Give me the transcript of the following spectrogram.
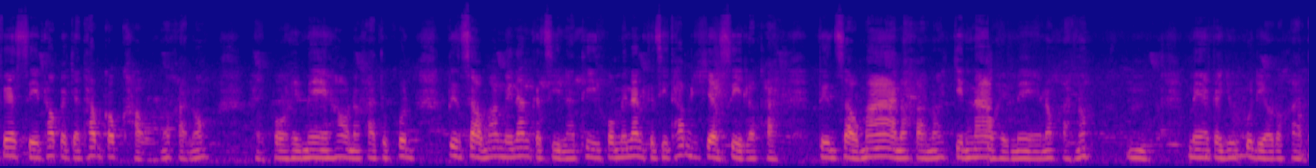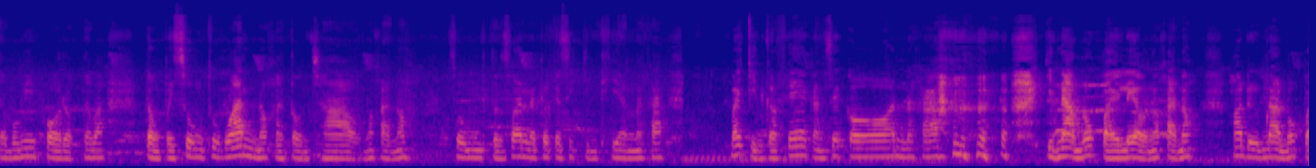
เสร็จเฮาก็จะทำกับเขาเนาะค่ะเนาะให้พ่อให้แม่เฮานะคะ ทุกคนตื่นเช้ามาไม่นั่นก็4นาทีก็ไม่นั่นก็สิทำอยู่จังซี่แล้วค่ะ ตื่นเช้ามาเนาะค่ะเนาะกินน้ำให้แม่เนาะค่ะเนาะ อืมแม่ก็อยู่ผู้เดียวหรอกค่ะ แต่บ่มีพอดอกแต่ว่าต้องไปส่งทุกวันเนาะค่ะตอนเช้าเนาะค่ะเนาะส่งตอนเช้าแล้วเพิ่นก็สิกินเที่ยงนะคะมากินกาแฟกันเสียก่อนนะคะ กินน้ำลงไปแล้วเนาะค่ะเนาะเฮาดื่มน้ำลงไป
